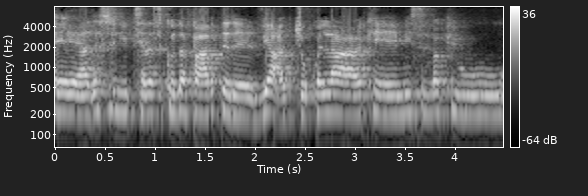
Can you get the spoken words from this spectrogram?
e adesso inizia la seconda parte del viaggio, quella che mi sembra più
